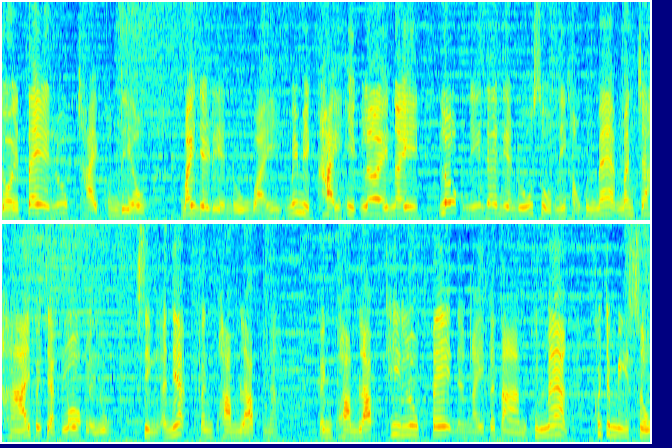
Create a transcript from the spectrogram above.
โดยเต้ลูกชายคนเดียว ไม่ได้เรียนรู้ไว้ ไม่มีใครอีกเลย ในโลกนี้ได้เรียนรู้สูตรนี้ของคุณแม่ มันจะหายไปจากโลกเลยลูก สิ่งอันเนี้ยเป็นความลับนะเป็นความลับที่ลูกเต้ยังไงก็ตาม คุณแม่เขาจะมีสู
